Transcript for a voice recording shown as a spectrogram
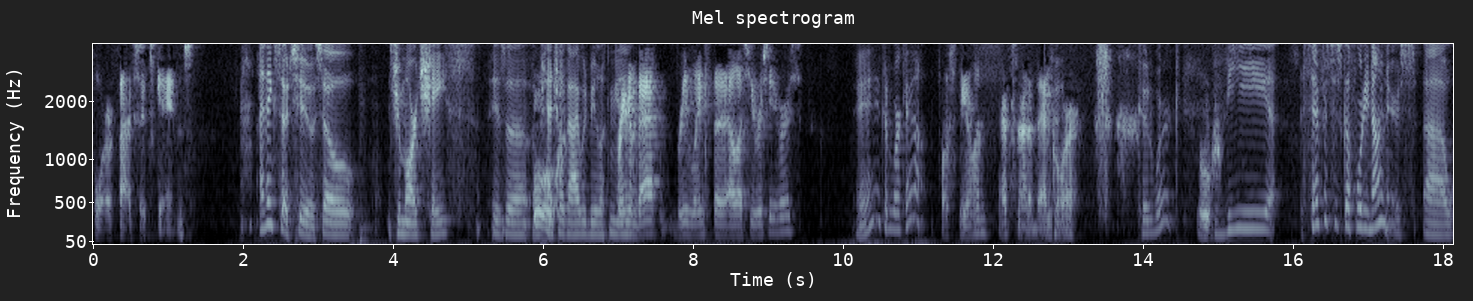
four or five six games. I think so too. So Ja'Marr Chase is a, a potential guy we'd be looking Bring at. Bring him back, relink the LSU receivers. Yeah, it could work out. Plus Thielen. That's not a bad core. Could work. Ooh. The San Francisco 49ers, uh,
